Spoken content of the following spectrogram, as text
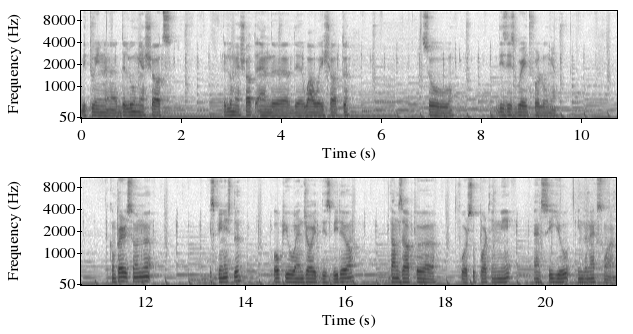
between uh, the Lumia shots the Lumia shot and uh, the Huawei shot so this is great for Lumia the comparison is finished Hope you enjoyed this video. Thumbs up uh, for supporting me and see you in the next one.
